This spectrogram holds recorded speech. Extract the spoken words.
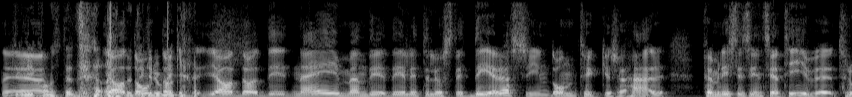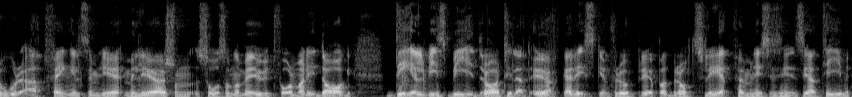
det är konstigt ja, de, de, ja de, nej, men det, det, är lite lustigt deras syn. De tycker så här. Feministiskt initiativ eh, tror att fängelsemiljöer som, så som de är utformade idag delvis bidrar till att öka risken för upprepad brottslighet. Feministiskt initiativ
